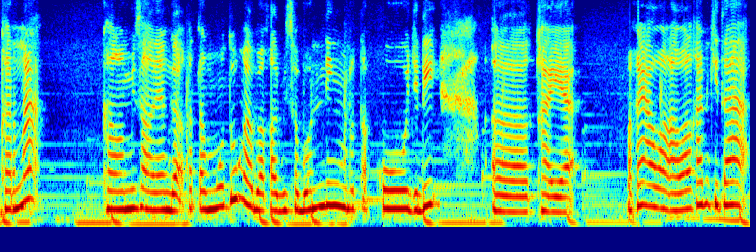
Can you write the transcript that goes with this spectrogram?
Karena kalau misalnya nggak ketemu tuh nggak bakal bisa bonding menurut aku. Jadi eh, kayak makanya awal-awal kan kita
